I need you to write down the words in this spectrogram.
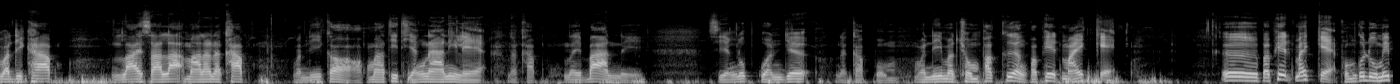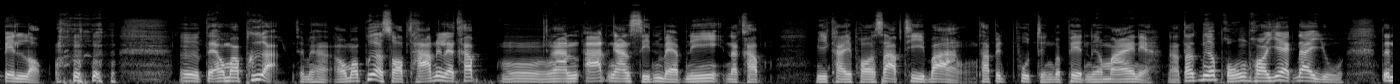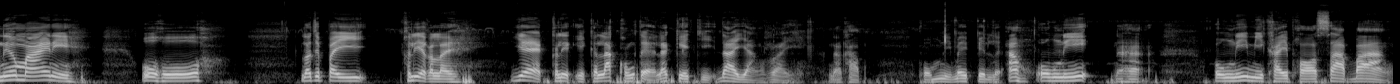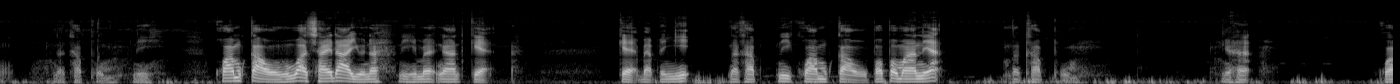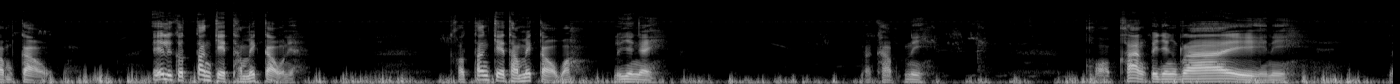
สวัสดีครับลายสาระมาแล้วนะครับ วันนี้ก็ออกมาที่เถียงนานี่แหละนะครับ ในบ้านนี่เสียงรบกวนเยอะนะครับ ผมวันนี้มาชมพักเครื่องประเภทไม้แกะ เออ ประเภทไม้แกะ ผมก็ดูไม่เป็นหรอก เออ แต่เอามาเพื่อใช่ไหมฮะเอามาเพื่อสอบถามนี่แหละครับงานอาร์ตงานศิลป์แบบนี้นะครับ มีใครพอทราบที่บ้าง ถ้าเป็นพูดถึงประเภทเนื้อไม้เนี่ยนะถ้าเนื้อผงพอแยกได้อยู่ แต่เนื้อไม้นี่ โอ้โห เราจะไปเขาเรียกอะไร แยกเขาเรียกเอกลักษณ์ของแต่ละเกจิได้อย่างไรนะครับ ผมนี่ไม่เป็นเลยอ้าวองค์นี้นะฮะองค์นี้มีใครพอทราบบ้างนะครับผมนี่ความเก่าผมว่าใช้ได้อยู่นะนี่เห็นไหมงานแกะ แกะแบบอย่างนี้นะครับ นี่ความเก่าเพราะประมาณเนี้ยนะครับผมนะฮะความเก่า เอ๊ะหรือเขาตั้งใจทำให้เก่าเนี่ย เขาตั้งใจทำให้เก่าปะหรือยังไงนะครับนี่ ขอบข้างเป็นอย่างไรนี่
